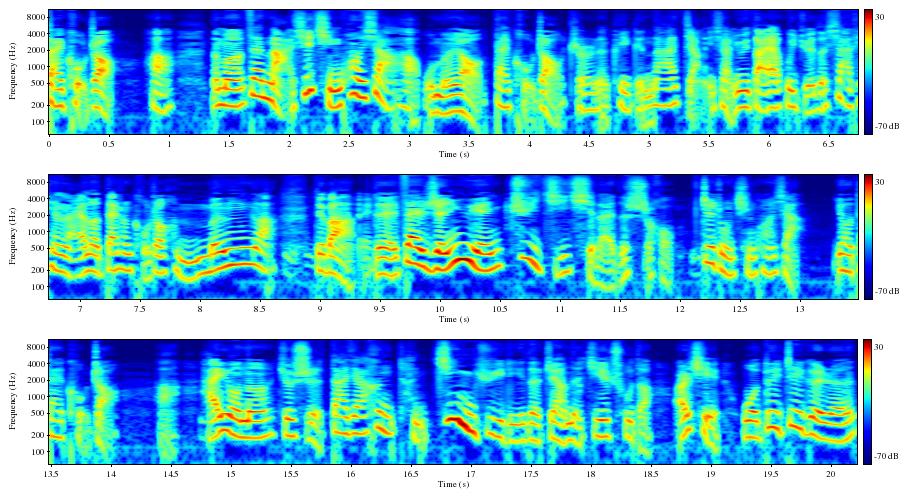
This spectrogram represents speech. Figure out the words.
戴口罩哈。那么在哪些情况下哈我们要戴口罩？这儿呢可以跟大家讲一下，因为大家会觉得夏天来了戴上口罩很闷啊，对吧？对，在人员聚集起来的时候，这种情况下要戴口罩。啊，还有呢，就是大家很很近距离的这样的接触的，而且我对这个人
